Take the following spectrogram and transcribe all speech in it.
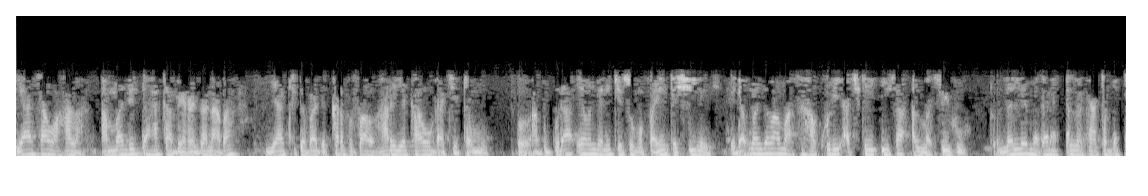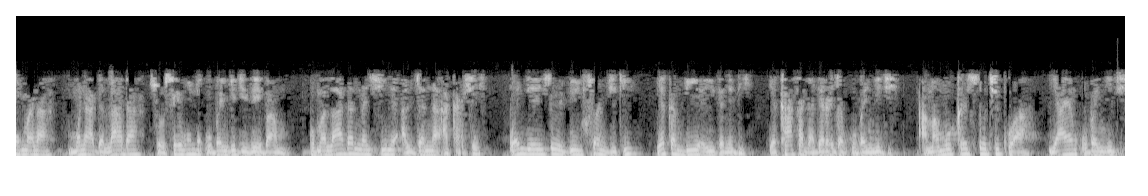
ya sha wahala amma duk da haka bai razana ba ya ci gaba da karfafawa har ya kawo ga cetonmu. To abu guda ɗaya wanda nake so mu fahimta shine idan mun zama masu haƙuri a cikin Isa almasihu to lalle magana Allah ta tabbatar mana muna da lada sosai wanda Ubangiji zai ba mu. kuma ladan nan shine aljanna a ƙarshe wanda ya so bi son jiki yakan bi ya yi zanibi ya kasa ga darajar ubangiji amma mu kristoci kuwa yayan ubangiji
